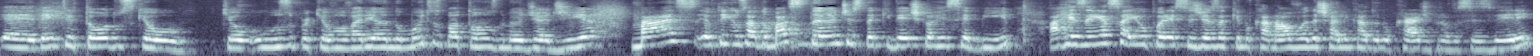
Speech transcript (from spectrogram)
é, dentre todos que eu que eu uso porque eu vou variando muitos batons no meu dia a dia, mas eu tenho usado bastante esse daqui desde que eu recebi. A resenha saiu por esses dias aqui no canal, vou deixar linkado no card pra vocês verem,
